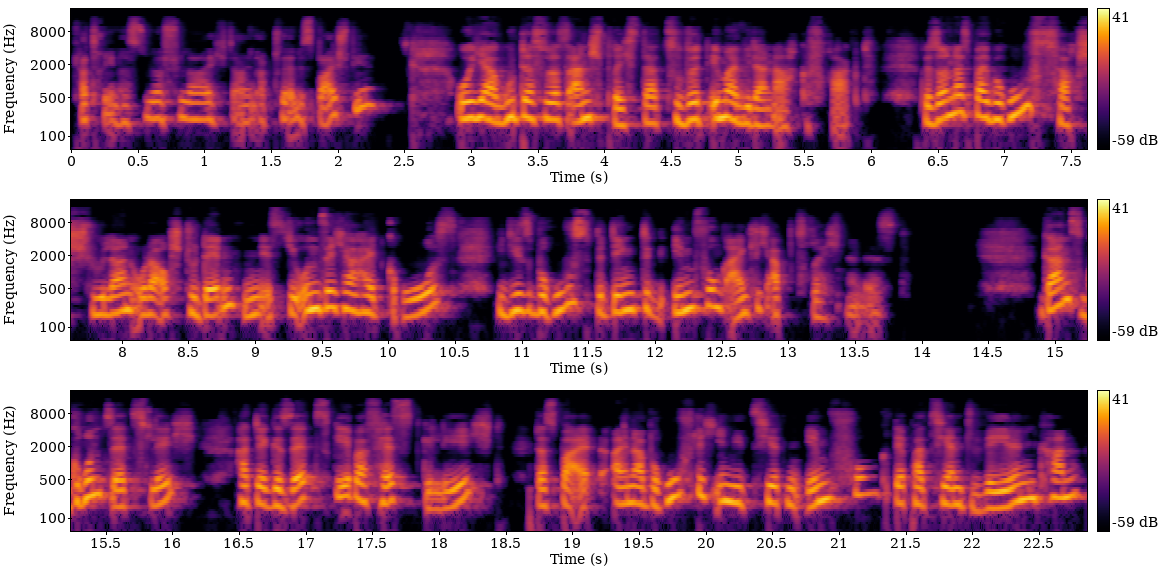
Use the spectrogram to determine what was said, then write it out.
Katrin, hast du da vielleicht ein aktuelles Beispiel? Oh ja, gut, dass du das ansprichst. Dazu wird immer wieder nachgefragt. Besonders bei Berufsfachschülern oder auch Studenten ist die Unsicherheit groß, wie diese berufsbedingte Impfung eigentlich abzurechnen ist. Ganz grundsätzlich hat der Gesetzgeber festgelegt, dass bei einer beruflich indizierten Impfung der Patient wählen kann,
